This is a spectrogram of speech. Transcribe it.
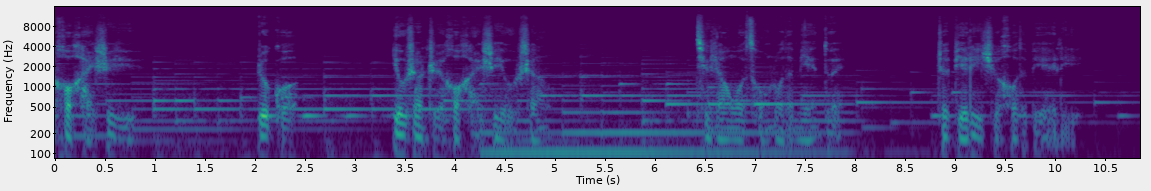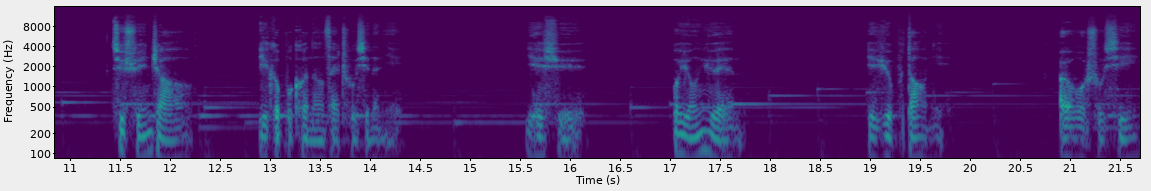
后还是雨，如果忧伤之后还是忧伤，请让我从容的面对这别离之后的别离，去寻找一个不可能再出现的你。也许我永远也遇不到你，而我熟悉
